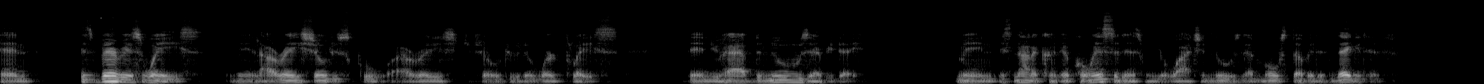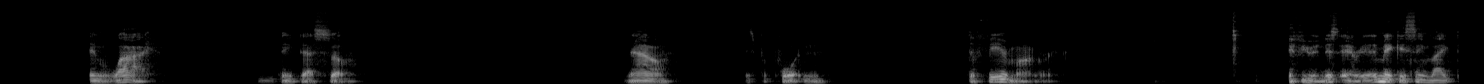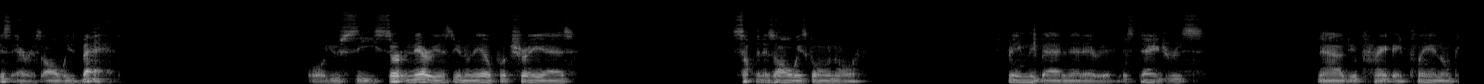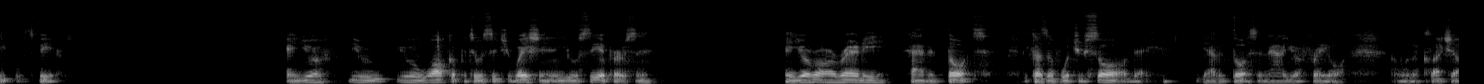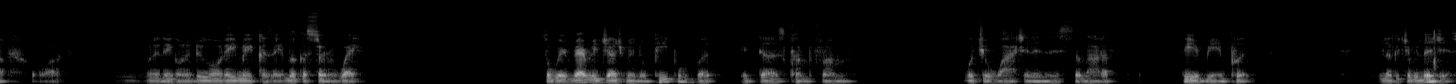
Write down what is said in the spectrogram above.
And it's various ways. I mean, I already showed you school. I already showed you the workplace. Then you have the news every day. I mean, it's not a coincidence when you're watching news that most of it is negative. And why do you think that's so? Now it's purporting to fear mongering. If you're in this area, it make it seem like this area is always bad or you see certain areas, you know, they'll portray as something is always going on. Extremely bad in that area. It's dangerous. Now you're preying, they playing on people's fears. And you're you you'll walk up into a situation and you'll see a person and you're already having thoughts because of what you saw all day. You're having thoughts and now you're afraid, or I'm gonna clutch up, or what are they gonna do? Or they make because they look a certain way. So we're very judgmental people, but it does come from what you're watching, and it's a lot of fear being put. You look at your religions.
